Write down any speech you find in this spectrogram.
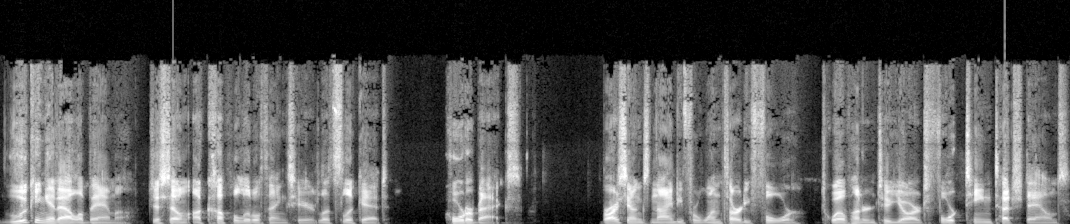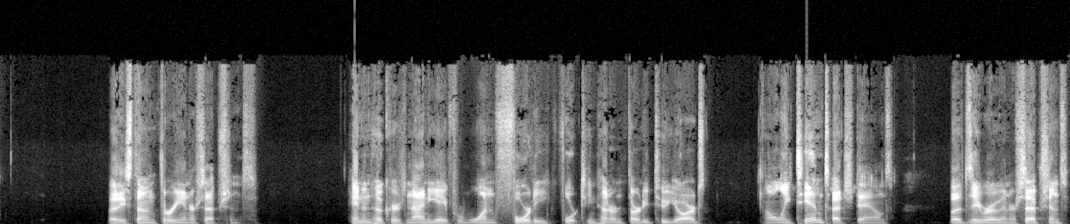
Looking at Alabama, just on a couple little things here. Let's look at quarterbacks. Bryce Young's 90 for 134, 1,202 yards, 14 touchdowns, but he's thrown three interceptions. Hendon Hooker's 98 for 140, 1,432 yards, only 10 touchdowns, but zero interceptions.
